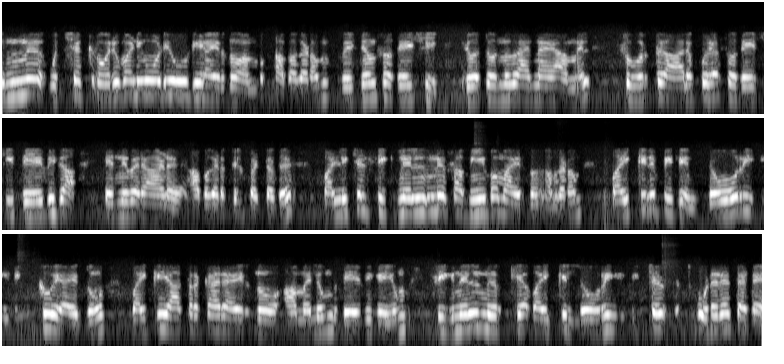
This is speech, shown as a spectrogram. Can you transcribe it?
ഇന്ന് ഉച്ചയ്ക്ക് ഒരു മണിയോടുകൂടിയായിരുന്നു അപകടം. വിജം സ്വദേശി ഇരുപത്തിയൊന്നുകാരനായ അമൽ സുഹൃത്ത് ആലപ്പുഴ സ്വദേശി ദേവിക എന്നിവരാണ് അപകടത്തിൽപ്പെട്ടത്. പള്ളിക്കൽ സിഗ്നലിന് സമീപമായിരുന്നു അപകടം. ബൈക്കിന് പിന്നിൽ ലോറി ഇടിക്കുകയായിരുന്നു. ബൈക്ക് യാത്രക്കാരായിരുന്നു അമലും ദേവികയും. സിഗ്നലിൽ നിർത്തിയ ബൈക്കിൽ ലോറി ഇടിച്ച ഉടനെ തന്നെ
